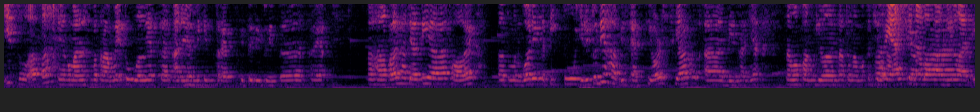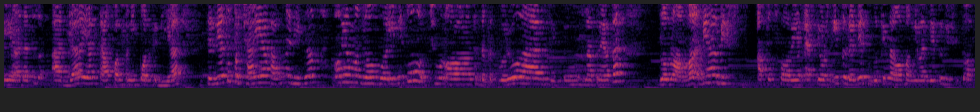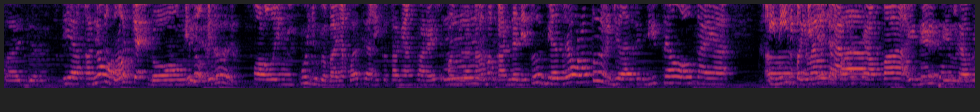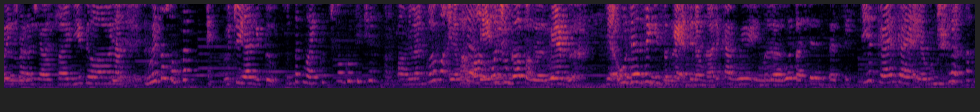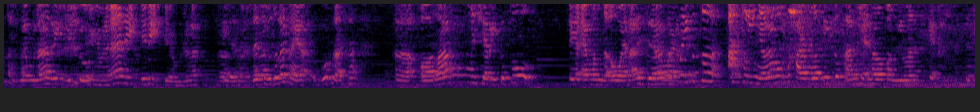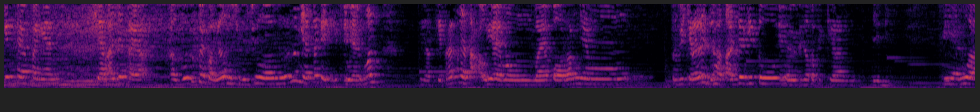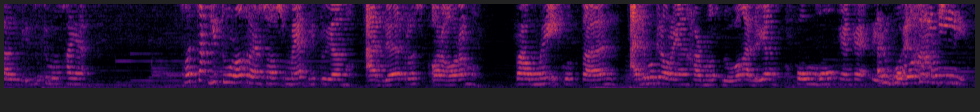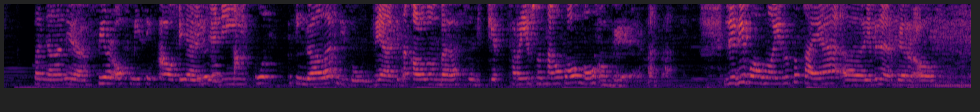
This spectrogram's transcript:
itu apa yang kemarin sempat rame tuh gue lihat kan ada yang bikin thread gitu di Twitter kayak Nah, hal kalian hati-hati ya soalnya uh, temen gue ada yang ketipu jadi tuh dia habis at yours yang uh, ditanya nama panggilan atau nama kecil Variasi nama panggilan, iya iya. ada tuh ada yang telepon penipuan ke dia dan dia tuh percaya karena dia bilang oh yang manggil gue ini tuh cuma orang-orang terdekat gue doang gitu Hmm. nah ternyata belum lama dia habis upload story yang at yours itu dan dia sebutin nama panggilan dia tuh di situ apa aja iya karena orang gocek dong itu iya. itu followingku juga banyak banget yang ikutan yang variasi panggilan Hmm. nama kan dan itu biasanya orang tuh jelasin detail oh kayak eh, Ini dipanggil ini siapa? siapa ini iya, siapa ini karena siapa gitu loh nah Iya. gue tuh sempet eh lucu ya gitu sempet mau ikut cuma gue pikir panggilan gue mah ya udah gue juga panggilan gue. Ya udah sih gitu kayak tidak menarik ah gue udah gue Tasya dan Teti iya kan kayak ya udah nggak menarik gitu nggak menarik jadi ya udahlah Iya. Dan sebetulnya kayak gue merasa uh, orang nge-share itu tuh ya emang nggak aware aja Nggak aware. karena itu tuh aslinya memang se-harmless itu kan kayak nama panggilan Terus kayak mungkin kayak pengen share aja kayak gue tuh pengen panggilan lucu-lucu loh gue tuh ternyata kayak gitu Iya. cuman ya kita kan nggak tahu ya emang banyak orang yang berpikirannya jahat aja gitu Iya. sampai bisa kepikiran jadi iya. buan gitu gitu. loh kayak kocak gitu loh tren sosmed gitu yang ada terus orang-orang rame ikutan. Ada mungkin orang yang harmless doang ada yang FOMO yang kayak aduh gue FOMO tuh ini. nih." panjangannya ya fear of missing out. Iya, jadi, jadi- takut ketinggalan gitu. Ya kita kalau membahas sedikit serius tentang FOMO. Oke jadi FOMO itu tuh kayak eh, ya benar fear of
